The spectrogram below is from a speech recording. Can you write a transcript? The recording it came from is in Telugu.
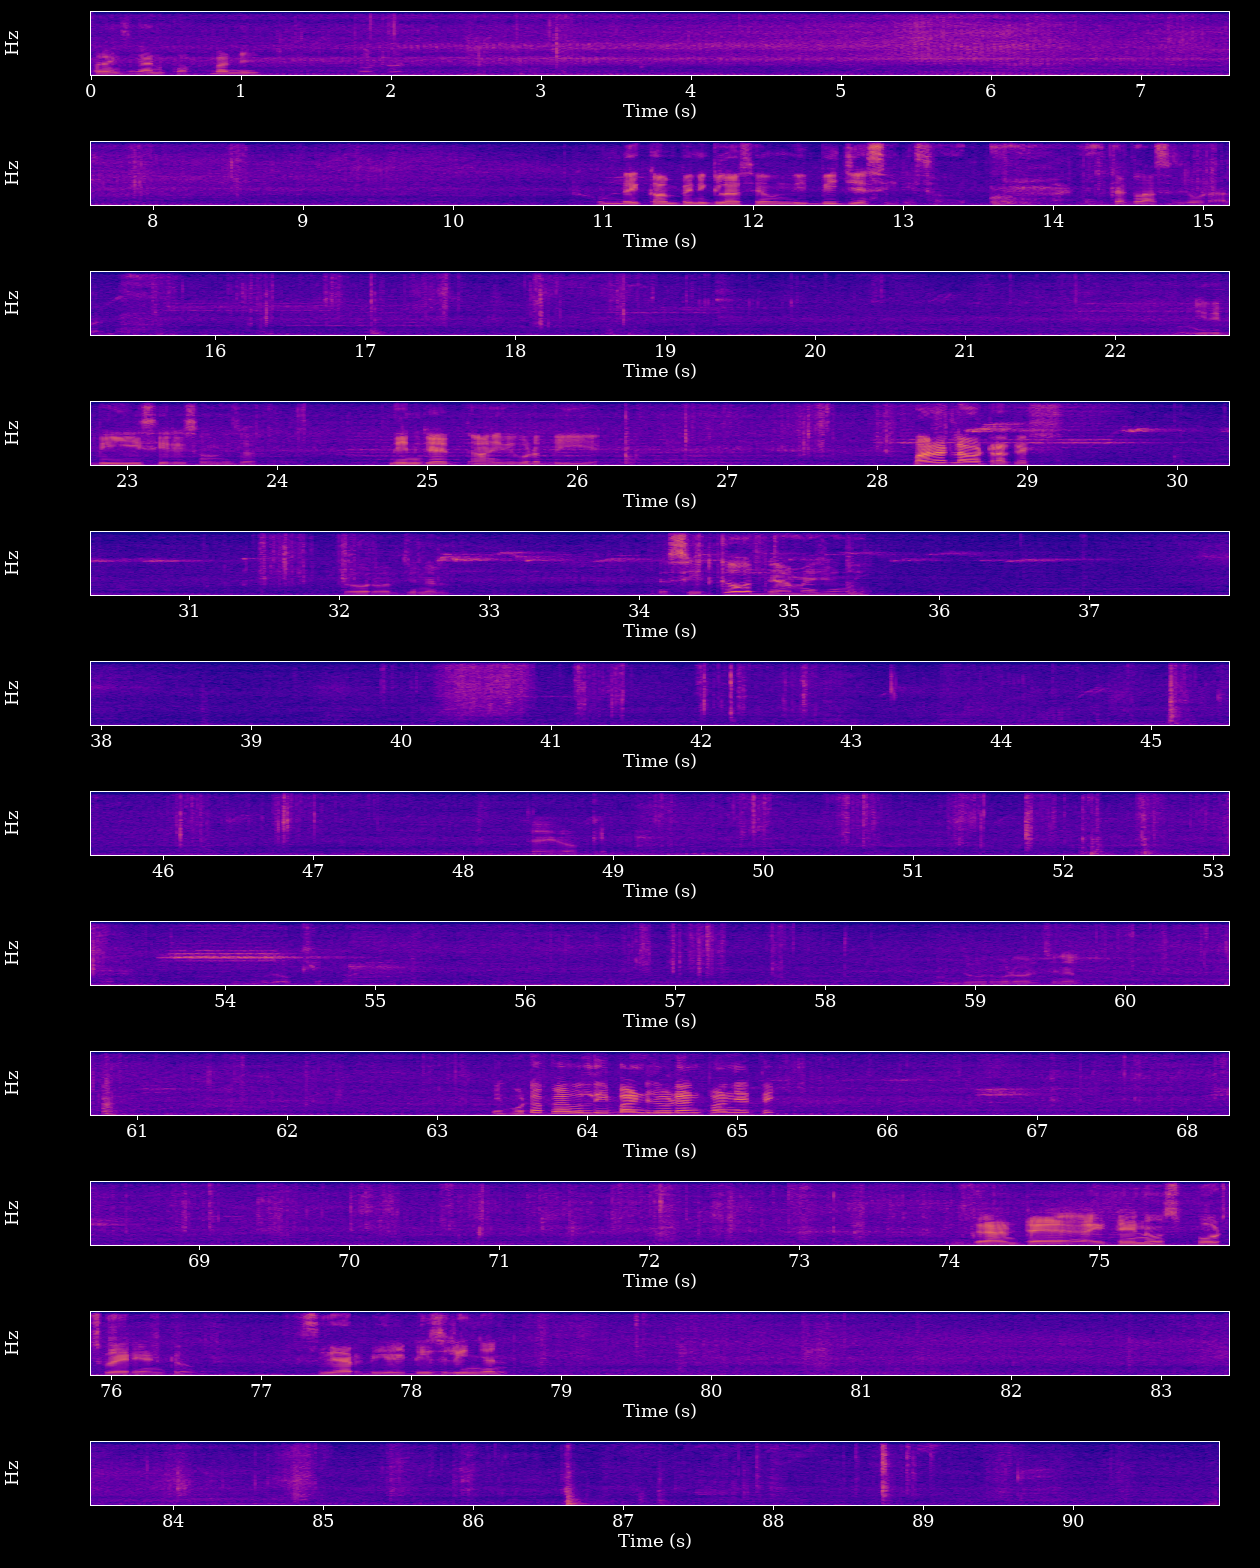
ప్రైస్ కనుక్కో బండిది ఉండే కంపెనీ గ్లాసే ఉంది బీజే సిరీస్ ఉంది. మిగతా గ్లాసులు చూడాలి. ఇది బీఈ సిరీస్ ఉంది సార్ దీనికైతే ఇది కూడా బీఈ బానట్లా ట్రకేష్ Rakesh? Door original seat cover damage ఉంది. టైర్ ఓకే ఓకే డోర్ కూడా ఒరిజినల్ ఈ గుడ్డపై ఉంది బండి చూడడానికి పనిచేస్తాయి grand i ten sports variant CRDi diesel engine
